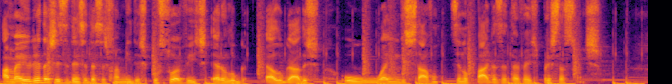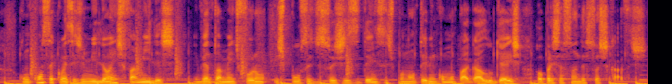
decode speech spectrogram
A maioria das residências dessas famílias, por sua vez, eram alugadas ou ainda estavam sendo pagas através de prestações. Com consequências de milhões de famílias, eventualmente foram expulsas de suas residências por não terem como pagar aluguéis ou prestação de suas casas.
